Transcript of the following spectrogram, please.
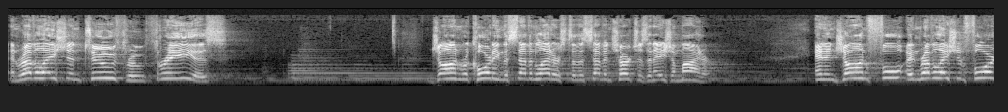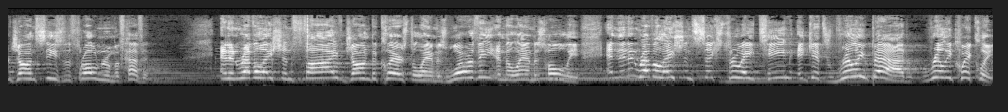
And Revelation 2 through 3 is John recording the seven letters to the seven churches in Asia Minor. And in John 4 in Revelation 4 John sees the throne room of heaven. And in Revelation 5, John declares the Lamb is worthy and the Lamb is holy. And then in Revelation 6 through 18, it gets really bad really quickly.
